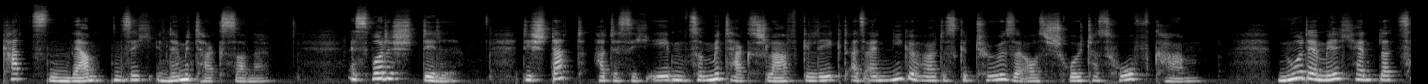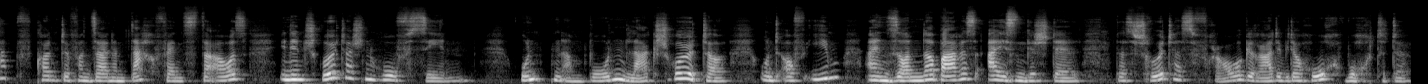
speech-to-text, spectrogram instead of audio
Katzen wärmten sich in der Mittagssonne. Es wurde still. Die Stadt hatte sich eben zum Mittagsschlaf gelegt, als ein nie gehörtes Getöse aus Schröters Hof kam. Nur der Milchhändler Zapf konnte von seinem Dachfenster aus in den Schröterschen Hof sehen. Unten am Boden lag Schröter und auf ihm ein sonderbares Eisengestell, das Schröters Frau gerade wieder hochwuchtete.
